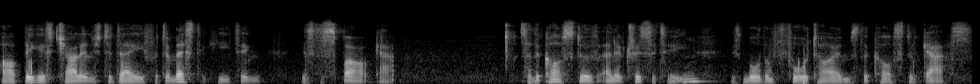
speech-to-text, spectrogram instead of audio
our biggest challenge today for domestic heating is the spark gap. So the cost of electricity Mhm. is more than four times the cost of gas.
